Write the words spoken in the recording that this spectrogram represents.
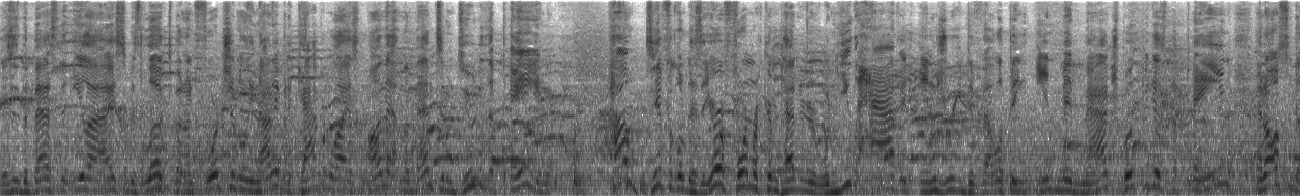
This is the best that Eli Isom has looked, but unfortunately not able to capitalize on that momentum due to the pain. How difficult is it? You're a former competitor when you have an injury developing in mid-match, both because of the pain and also the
